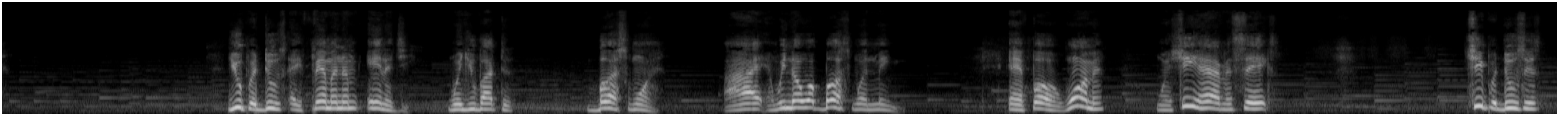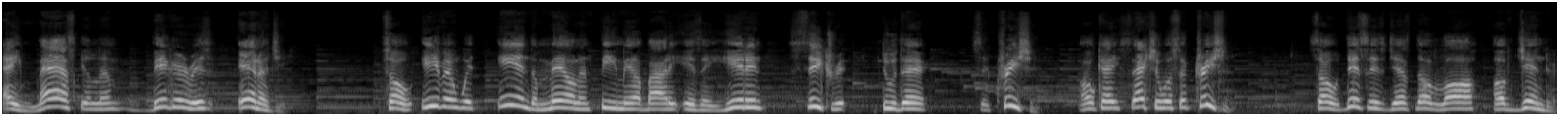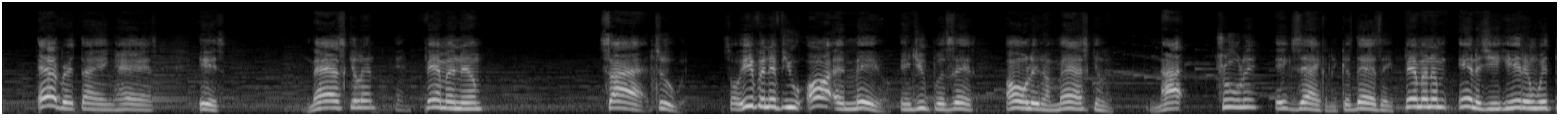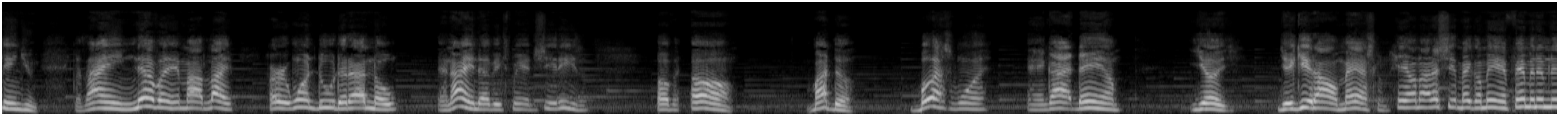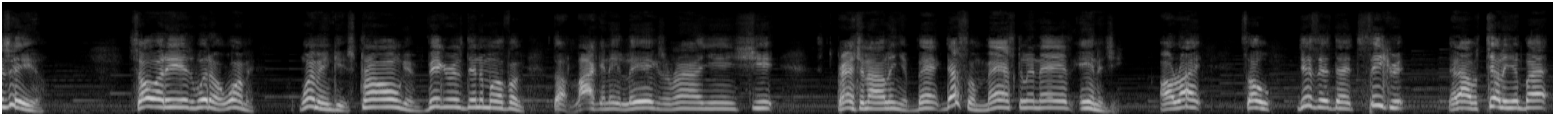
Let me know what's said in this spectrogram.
you produce a feminine energy when you about to bust one. Alright, and we know what bust one means. And for a woman, when she having sex, she produces a masculine, vigorous energy. So even within the male and female body is a hidden secret through their secretion. Okay, sexual secretion. So this is just the law of gender. Everything has its masculine and feminine side to it. So even if you are a male and you possess only the masculine, not truly exactly, because there's a feminine energy hidden within you. Because I ain't never in my life heard one dude that I know, and I ain't never experienced shit either, of um uh, about to bust one and goddamn you you get all masculine. Hell no, that shit make a man feminine as hell. So it is with a woman. Women get strong and vigorous than a motherfucker. Start locking their legs around you and shit, scratching all in your back. That's some masculine ass energy. All right. So this is that secret that I was telling you about.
